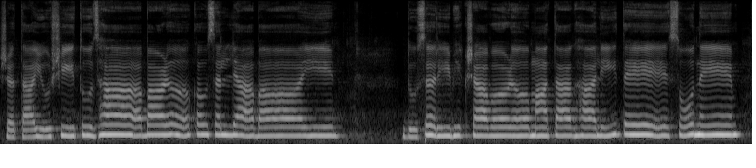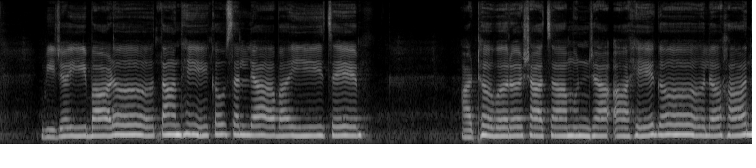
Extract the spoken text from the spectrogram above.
शतायुषी तुझा बाळ कौसल्याबाई. दुसरी भिक्षावळ माता घाली ते सोने. विजयी बाळ तान्हे कौसल्याबाईचे. आठ वर्षाचा मुंजा आहे ग लहान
